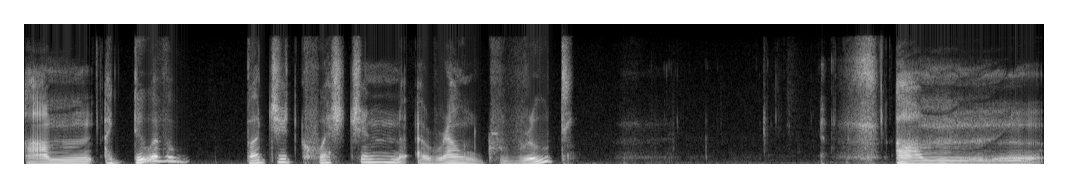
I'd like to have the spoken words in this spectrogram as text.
Um, I do have a budget question around Groot. Um,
